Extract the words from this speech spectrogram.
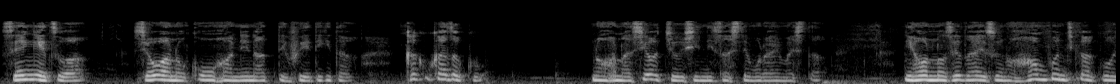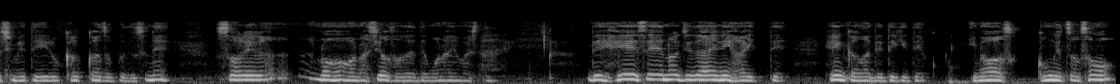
先月は昭和の後半になって増えてきた核家族の話を中心にさせてもらいました。日本の世帯数の半分近くを占めている核家族ですね。それのお話をさせてもらいました。で、平成の時代に入って変化が出てきて、今は、今月はその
